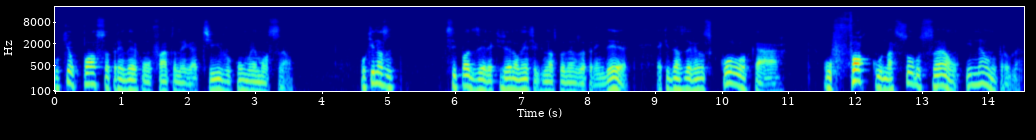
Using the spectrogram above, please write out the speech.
O que eu posso aprender com um fato negativo, com uma emoção? O que nós se pode dizer é que geralmente o que nós podemos aprender é que nós devemos colocar o foco na solução e não no problema.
